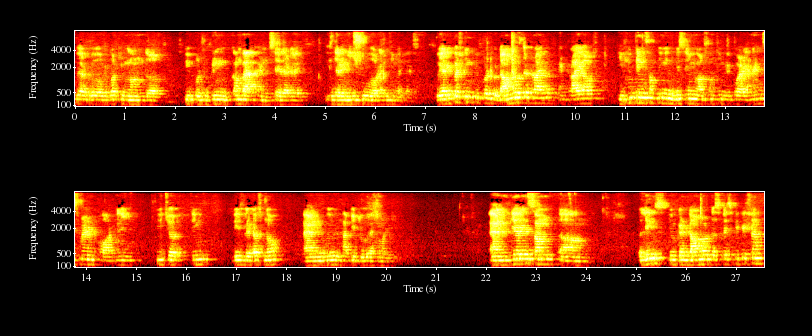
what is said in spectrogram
we are uh, working on the people to bring come back and say that uh, is there any issue or anything like that. We are requesting people to download the driver and try out. If you think something is missing or something require enhancement or any feature thing, please let us know and we will happy to accommodate you. And here is some um, links. You can download the specification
